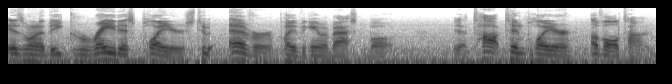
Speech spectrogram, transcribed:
is one of the greatest players to ever play the game of basketball. He's a top 10 player of all time.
